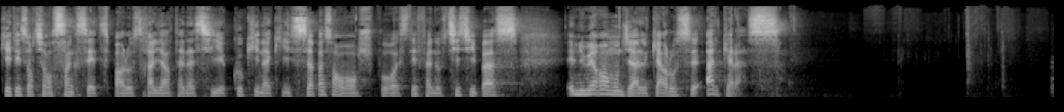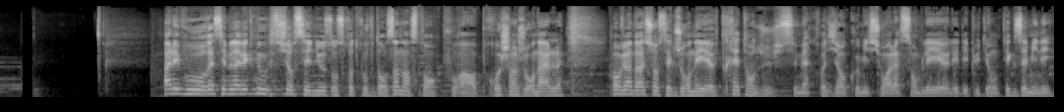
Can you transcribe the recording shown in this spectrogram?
qui été sorti en 5-7 par l'Australien Tanasi Kokinakis. Ça passe en revanche pour Stefano Tsitsipas et le numéro 1 mondial, Carlos Alcaraz. Allez, vous restez bien avec nous sur CNews. On se retrouve dans un instant pour un prochain journal. On reviendra sur cette journée très tendue. Ce mercredi, en commission à l'Assemblée, les députés ont examiné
